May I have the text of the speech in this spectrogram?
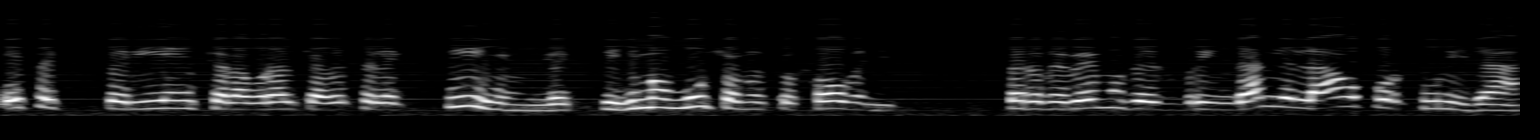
esa experiencia laboral que a veces le exigen, le exigimos mucho a nuestros jóvenes, pero debemos de brindarle la oportunidad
